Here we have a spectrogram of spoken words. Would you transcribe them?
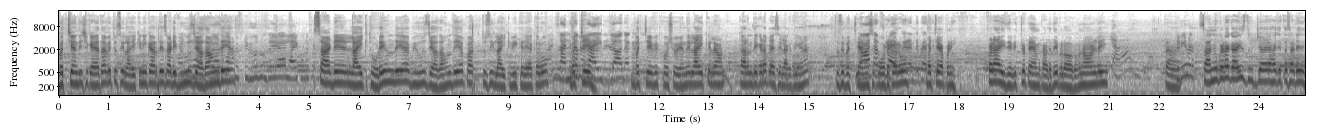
ਬੱਚਿਆਂ ਦੀ ਸ਼ਿਕਾਇਤ ਆ ਵੀ ਤੁਸੀਂ ਲਾਈਕ ਨਹੀਂ ਕਰਦੇ ਸਾਡੇ ਵਿਊਜ਼ ਜ਼ਿਆਦਾ ਹੁੰਦੇ ਆ। 50 ਵਿਊਜ਼ ਹੁੰਦੇ ਆ ਲਾਈਕ ਹੁੰਦੇ ਸਾਡੇ ਲਾਈਕ ਥੋੜੇ ਹੁੰਦੇ ਆ ਵਿਊਜ਼ ਜ਼ਿਆਦਾ ਹੁੰਦੇ ਆ ਪਰ ਤੁਸੀਂ ਲਾਈਕ ਵੀ ਕਰਿਆ ਕਰੋ। ਸਾਨੂੰ ਬੱਚੇ ਸਬਸਕ੍ਰਾਈਬ ਜ਼ਿਆਦਾ ਕਰੋ। ਬੱਚੇ ਵੀ ਖੁਸ਼ ਹੋ ਜਾਂਦੇ। ਲਾਈਕ ਲਾਉਣ ਕਰਨ ਦੇ ਕਿਹੜਾ ਪੈਸੇ ਲੱਗਦੇ ਹਨ? ਤੁਸੀਂ ਬੱਚਿਆਂ ਨੂੰ ਨਾ ਸਪੋਰਟ subscribe ਕਰੋ। ਕਰਨ ਦੇ ਪੈਸੇ ਬੱਚੇ ਆਪਣੀ ਪੜ੍ਹਾਈ ਦੇ ਵਿੱਚੋਂ ਟਾਈਮ ਕੱਢਦੇ ਵਲੌਗ ਬਣਾਉਣ ਲਈ। ਤਾਂ ਸਾਨੂੰ ਕਿਹੜਾ ਗਾਇਸ ਦੂਜਾ ਆ ਹਜੇ ਤਾਂ ਸਾਡੇ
